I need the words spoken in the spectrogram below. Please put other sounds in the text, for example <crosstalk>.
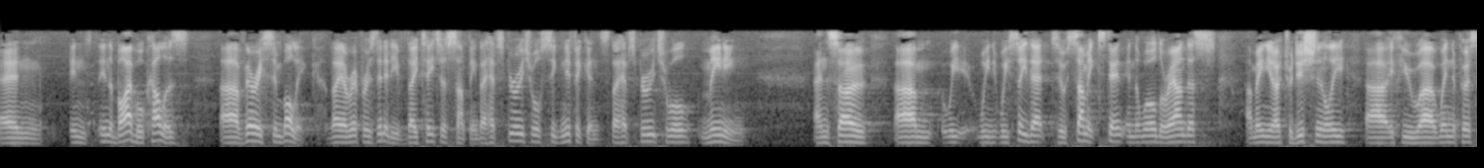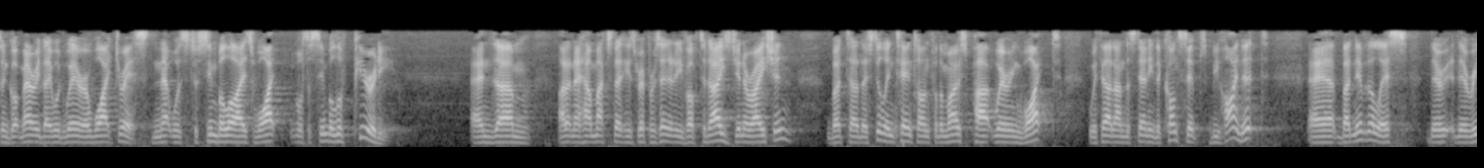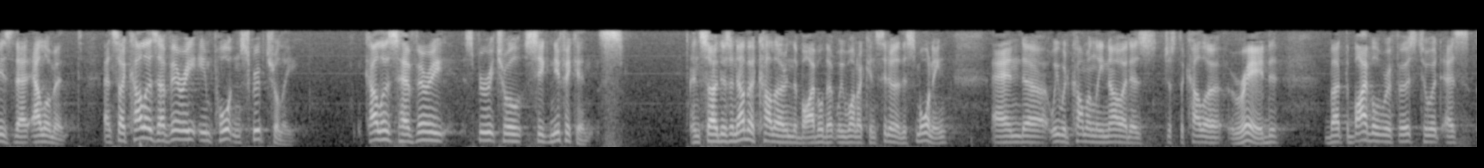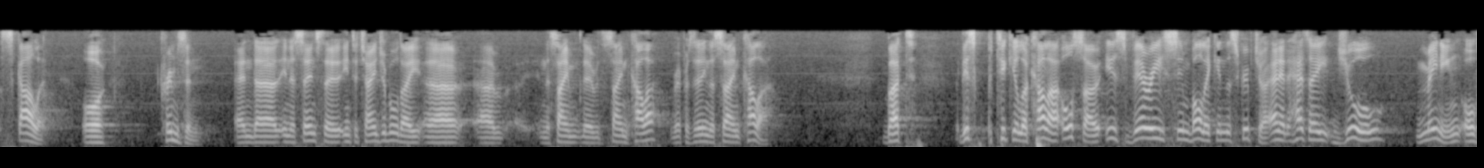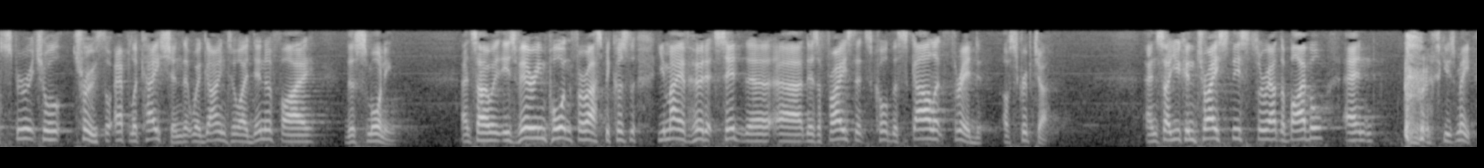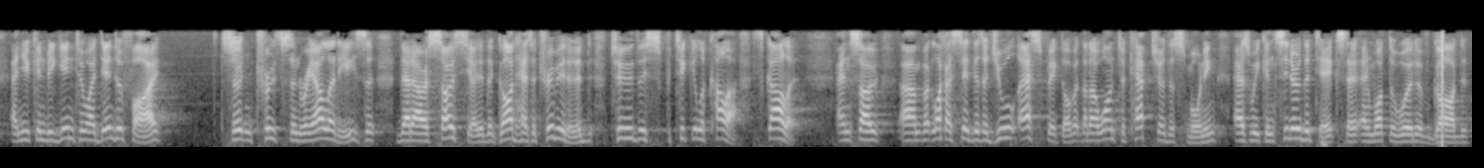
And in, in the Bible, colours are very symbolic. They are representative. They teach us something. They have spiritual significance. They have spiritual meaning. And so um, we, we, we see that to some extent in the world around us. I mean, you know, traditionally, uh, if you, uh, when a person got married, they would wear a white dress, and that was to symbolize white was a symbol of purity. And um, I don't know how much that is representative of today's generation, but uh, they're still intent on, for the most part, wearing white without understanding the concepts behind it. Uh, but nevertheless, there, there is that element. And so, colours are very important scripturally. Colours have very spiritual significance. And so, there's another colour in the Bible that we want to consider this morning, and uh, we would commonly know it as just the colour red but the Bible refers to it as scarlet or crimson. And uh, in a sense, they're interchangeable. They uh, uh, in the same, they're the same color, representing the same color. But this particular color also is very symbolic in the scripture, and it has a dual meaning or spiritual truth or application that we're going to identify this morning. And so it is very important for us because you may have heard it said uh, there's a phrase that's called the scarlet thread of Scripture. And so you can trace this throughout the Bible and, <coughs> excuse me, and you can begin to identify certain truths and realities that are associated, that God has attributed to this particular color, scarlet. And so, um, but like I said, there's a dual aspect of it that I want to capture this morning as we consider the text and what the Word of God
